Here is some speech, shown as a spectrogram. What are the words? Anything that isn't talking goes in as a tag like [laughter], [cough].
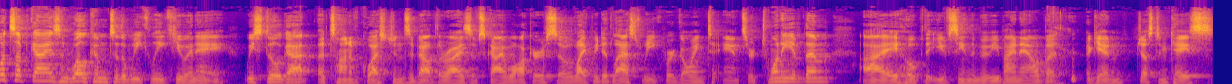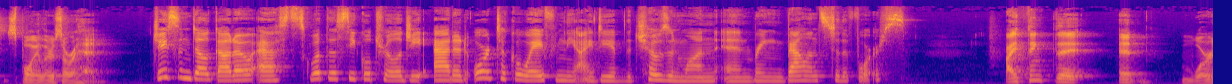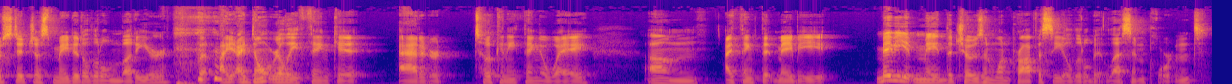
What's up guys and welcome to the weekly Q&A. We still got a ton of questions about the rise of Skywalker, so like we did last week, we're going to answer 20 of them. I hope that you've seen the movie by now, but [laughs] again, just in case, spoilers are ahead. Jason Delgado asks what the sequel trilogy added or took away from the idea of the chosen one and bringing balance to the Force. I think that at worst it just made it a little muddier, but I, I don't really think it added or took anything away. Um, I think that maybe maybe it made the chosen one prophecy a little bit less important.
